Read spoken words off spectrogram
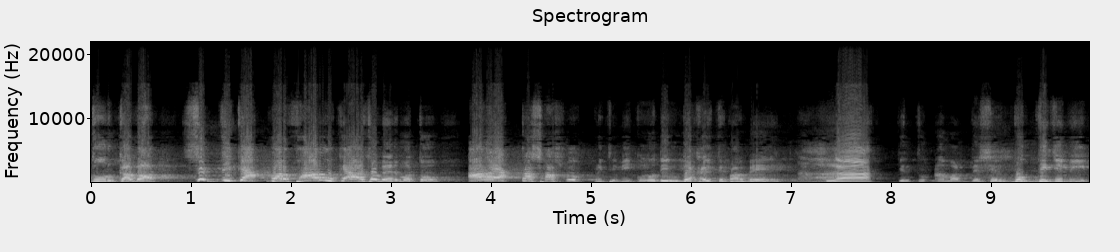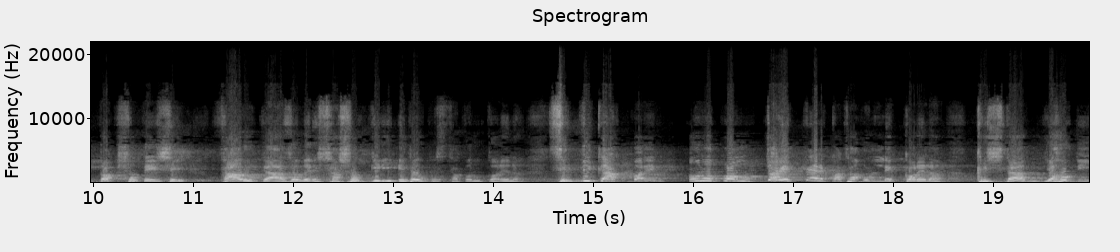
দূর কাবা সিদ্দিক আকবর ফারুক আজমের মতো আরও একটা শাসক পৃথিবী কোনোদিন দেখাইতে পারবে? না। কিন্তু আমার দেশের বুদ্ধিজীবী টকশোতে এসে ফারুক আজমের শাসকগিরি এটা উপস্থাপন করে না। সিদ্দিক আকবরের অনুপম চরিত্রের কথা উল্লেখ করে না। খ্রিস্টান ইহুদি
